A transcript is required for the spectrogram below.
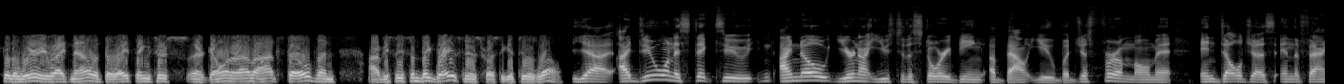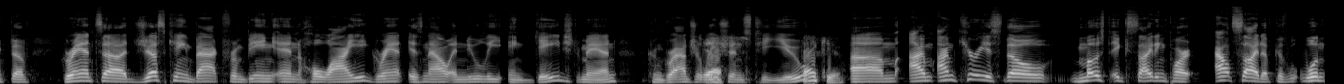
for the weary right now with the way things are, are going around the hot stove and obviously some big Braves news for us to get to as well. Yeah, I do want to stick to. I know you're not used to the story being about you, but just for a moment, indulge us in the fact of Grant uh, just came back from being in Hawaii. Grant is now a newly engaged man. Congratulations Yes. to you. Thank you. Um, I'm I'm curious though. Most exciting part outside of because well,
